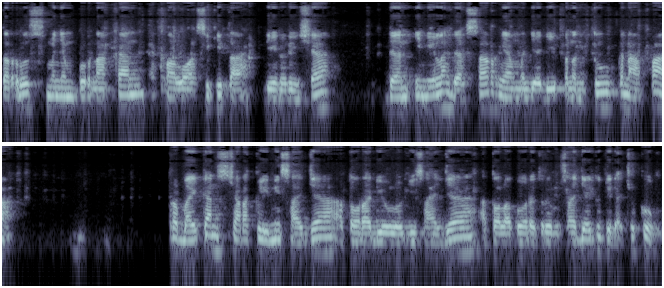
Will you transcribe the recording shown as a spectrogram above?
terus menyempurnakan evaluasi kita di Indonesia dan inilah dasar yang menjadi penentu kenapa perbaikan secara klinis saja atau radiologi saja atau laboratorium saja itu tidak cukup.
